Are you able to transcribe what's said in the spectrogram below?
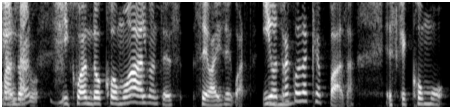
cuando, y cuando como algo, entonces se va y se guarda. Y otra cosa que pasa es que como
